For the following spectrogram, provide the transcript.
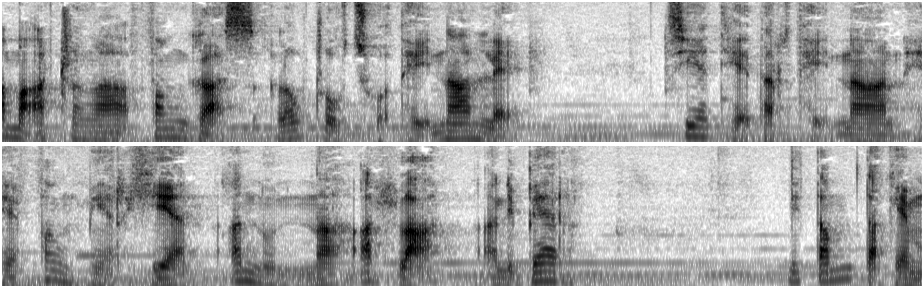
ama atanga fungus lo tro chu thei nan le chia thể dar thể nan he phang mir anh anun na a hlan ani ber ni tam em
